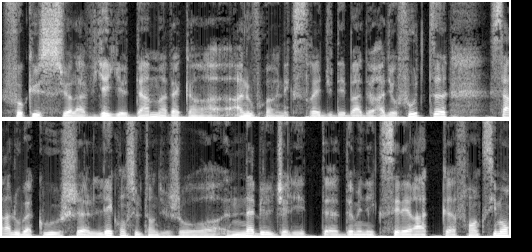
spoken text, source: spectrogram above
Focus sur la vieille dame avec un, à nouveau un extrait du débat de Radio Foot. Sarah Les consultants du jour, Nabil Djelit, Dominique Sévérac, Franck Simon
